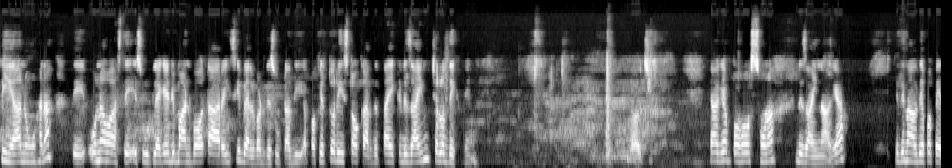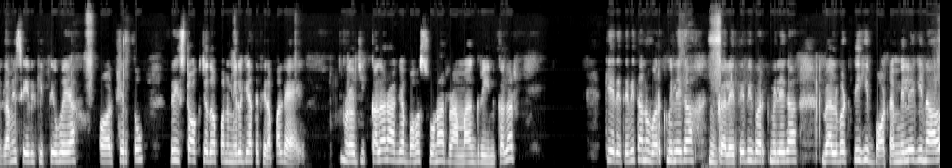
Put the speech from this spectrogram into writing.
ਧੀਆਂ ਨੂੰ, ਹਨਾ? ਤੇ ਉਹਨਾਂ ਵਾਸਤੇ ਇਹ ਸੂਟ ਲੈ ਕੇ ਡਿਮਾਂਡ ਬਹੁਤ ਆ ਰਹੀ ਸੀ ਵੈਲਵਟ ਦੇ ਸੂਟਾਂ ਦੀ। ਆਪਾਂ ਫਿਰ ਤੋਂ ਰੀਸਟਾਕ ਕਰ ਦਿੱਤਾ ਇੱਕ ਡਿਜ਼ਾਈਨ ਚਲੋ ਦੇਖਦੇ ਹਾਂ। ਲਓ ਜੀ। ਆ ਗਿਆ ਬਹੁਤ ਸੋਹਣਾ ਡਿਜ਼ਾਈਨ ਆ ਗਿਆ। ਇਹਦੇ ਨਾਲ ਦੇ ਆਪਾਂ ਪਹਿਲਾਂ ਵੀ ਸੇਲ ਕੀਤੇ ਹੋਏ ਆ ਔਰ ਫਿਰ ਤੋਂ ਰੀਸਟਾਕ ਜਦੋਂ ਆਪਾਂ ਨੂੰ ਮਿਲ ਗਿਆ ਤੇ ਫਿਰ ਆਪਾਂ ਲੈ ਆਏ। ਲਓ ਜੀ ਕਲਰ ਆ ਗਿਆ ਬਹੁਤ ਸੋਹਣਾ ਰਾਮਾ ਗ੍ਰੀਨ ਕਲਰ ਘੇਰੇ ਤੇ ਵੀ ਤੁਹਾਨੂੰ ਵਰਕ ਮਿਲੇਗਾ, ਗਲੇ ਤੇ ਵੀ ਵਰਕ ਮਿਲੇਗਾ ਵੈਲਵਟ ਦੀ ਹੀ ਬਾਟਮ ਮਿਲੇਗੀ ਨਾਲ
